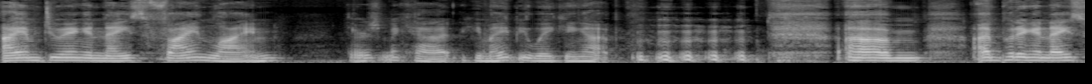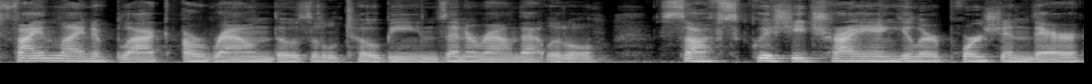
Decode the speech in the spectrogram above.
I am doing a nice fine line there's my cat. He might be waking up. um, I'm putting a nice fine line of black around those little toe beans and around that little soft, squishy, triangular portion there.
